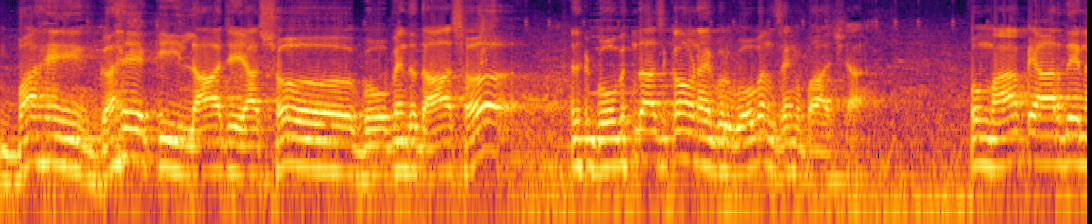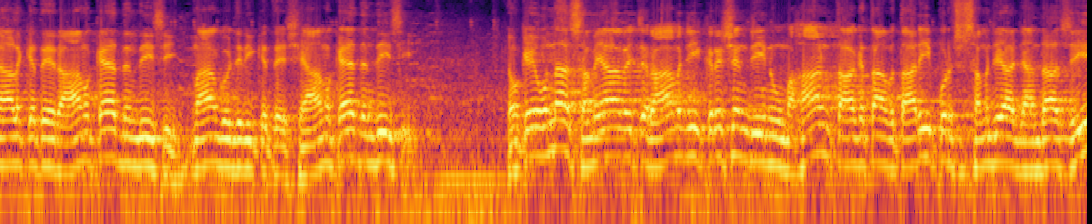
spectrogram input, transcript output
ਬਾਹੇ ਗਹੇ ਕੀ ਲਾਜ ਆਸੋ, ਗੋਬਿੰਦ ਦਾਸ। ਗੋਬਿੰਦ ਦਾਸ ਕੌਣ ਹੈ? ਗੁਰੂ ਗੋਬਿੰਦ ਸਿੰਘ ਪਾਤਸ਼ਾਹ। ਉਹ ਮਾਂ ਪਿਆਰ ਦੇ ਨਾਲ ਕਿਤੇ RAM ਕਹਿ ਦਿੰਦੀ ਸੀ, ਮਾਂ ਗੁਜਰੀ ਕਿਤੇ ਸ਼ਾਮ ਕਹਿ ਦਿੰਦੀ ਸੀ। ਕਿਉਂਕਿ ਉਹਨਾਂ ਸਮਿਆਂ ਵਿੱਚ ਰਾਮ ਜੀ, ਕ੍ਰਿਸ਼ਨ ਜੀ ਨੂੰ ਮਹਾਨ ਤਾਕਤਾਂ ਅਵਤਾਰੀ ਪੁਰਸ਼ ਸਮਝਿਆ ਜਾਂਦਾ ਸੀ।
